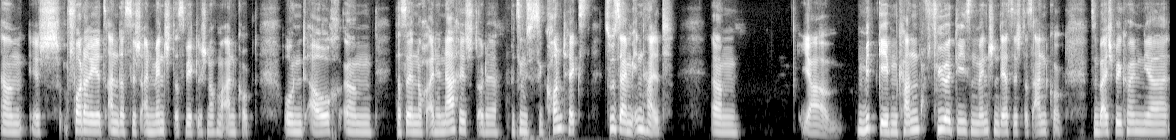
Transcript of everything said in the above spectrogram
ähm, ich fordere jetzt an, dass sich ein Mensch das wirklich noch mal anguckt.“ Und auch, ähm, dass er noch eine Nachricht oder beziehungsweise Kontext zu seinem Inhalt, ähm, ja, mitgeben kann für diesen Menschen, der sich das anguckt. Zum Beispiel können ja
